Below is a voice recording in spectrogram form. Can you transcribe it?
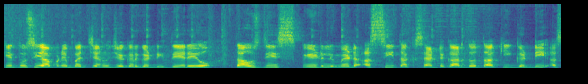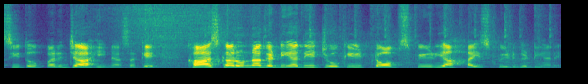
ਕਿ ਤੁਸੀਂ ਆਪਣੇ ਬੱਚਿਆਂ ਨੂੰ ਜੇਕਰ ਗੱਡੀ ਦੇ ਰਹੇ ਹੋ, ਤਾਂ ਉਸ ਦੀ ਸਪੀਡ ਲਿਮਿਟ 80 ਤੱਕ ਸੈੱਟ ਕਰ ਦਿਓ ਤਾਂ ਕਿ ਗੱਡੀ 80 ਤੋਂ ਉੱਪਰ ਜਾ ਹੀ ਨਾ ਸਕੇ। ਖਾਸ ਕਰ ਉਹਨਾਂ ਗੱਡੀਆਂ ਦੀ ਜੋ ਕਿ ਟੌਪ ਸਪੀਡ ਜਾਂ ਹਾਈ ਸਪੀਡ ਗੱਡੀਆਂ ਨੇ।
